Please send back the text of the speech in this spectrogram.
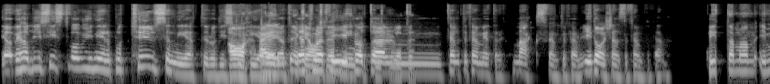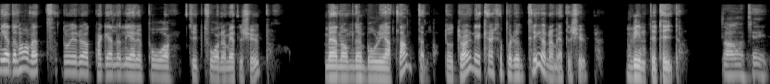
Ja, vi hade ju sist var vi nere på 1000 meter och diskuterade. Ja, nej, jag, jag kan tror jag att vi pratar 1000 meter. mm, 55 meter. Max 55. Idag känns det 55. Tittar man i Medelhavet då är rödpagellen nere på typ 200 meters djup. Men om den bor i Atlanten då drar den ner kanske på runt 300 meters djup vintertid. Ja, okej.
